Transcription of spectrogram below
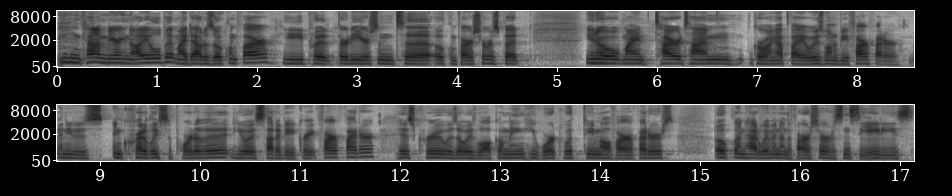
kind of mirroring Nadja a little bit. My dad was Oakland Fire. He put 30 years into Oakland Fire Service, but you know, my entire time growing up, I always wanted to be a firefighter, and he was incredibly supportive of it. He always thought I'd be a great firefighter. His crew was always welcoming. He worked with female firefighters. Oakland had women in the fire service since the 80s.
